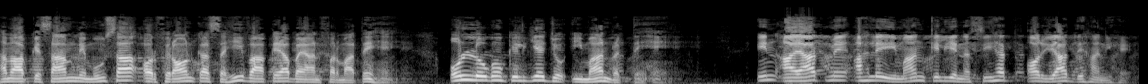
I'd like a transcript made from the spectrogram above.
ہم آپ کے سامنے موسا اور فرون کا صحیح واقعہ بیان فرماتے ہیں۔ ان لوگوں کے لیے جو ایمان رکھتے ہیں۔ ان آیات میں اہل ایمان کے لیے نصیحت اور یاد دہانی ہے۔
